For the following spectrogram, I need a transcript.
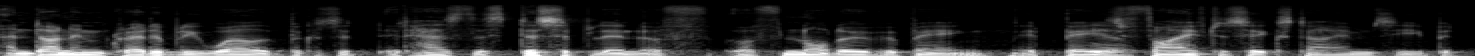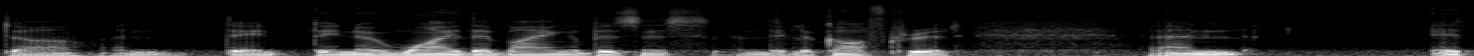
and done incredibly well because it, it has this discipline of, of not overpaying. It pays Yeah. five to six times EBITDA, and they, they know why they're buying a business and they look after it. And it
